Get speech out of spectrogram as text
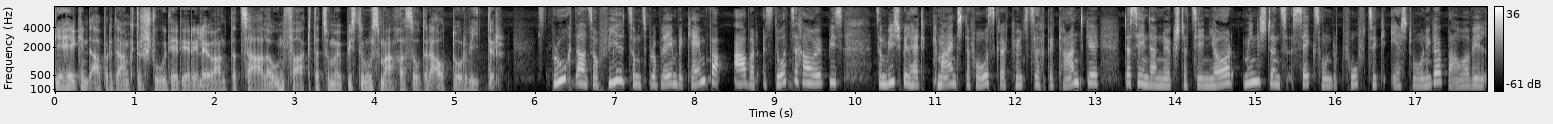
Die haben aber dank der Studie die relevanten Zahlen und Fakten, um etwas daraus zu machen, so der Autor weiter. Es braucht also viel, um das Problem zu bekämpfen, aber es tut sich auch etwas. Zum Beispiel hat die Gemeinde Davos gerade kürzlich bekannt gegeben, dass sie in den nächsten zehn Jahren mindestens 650 Erstwohnungen bauen will.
